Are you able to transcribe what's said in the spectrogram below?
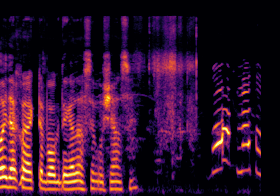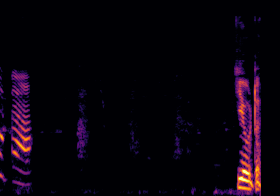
ওই দেখো একটা বক দেখা যাচ্ছে বসে আছে বক না তো ওটা কি ওটা?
